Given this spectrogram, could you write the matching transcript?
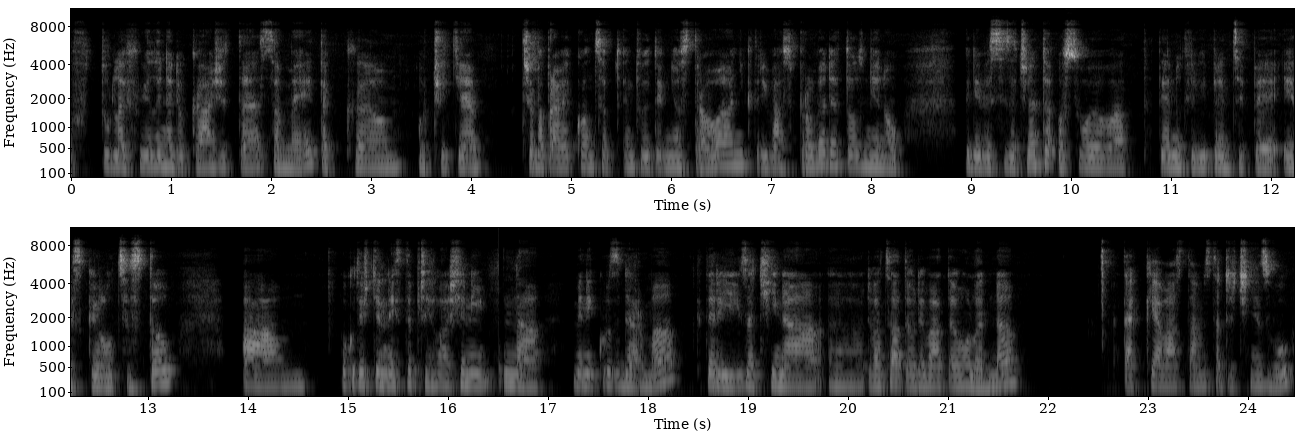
v tuhle chvíli nedokážete sami, tak um, určitě třeba právě koncept intuitivního stravování, který vás provede tou změnou, kdy vy si začnete osvojovat ty jednotlivé principy, je skvělou cestou. A pokud ještě nejste přihlášený na minikurs Dharma, který začíná 29. Eh, ledna, tak já vás tam srdečně zvu,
